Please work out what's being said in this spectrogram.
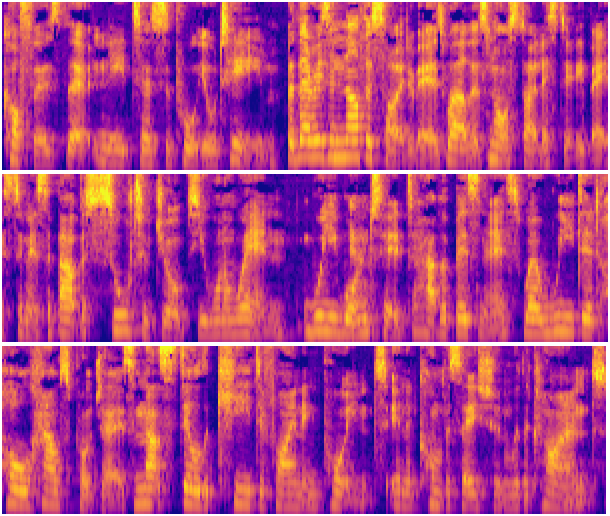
coffers that need to support your team. But there is another side of it as well that's not stylistically based, and it's about the sort of jobs you want to win. We wanted to have a business where we did whole house projects, and that's still the key defining point in a conversation with a client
